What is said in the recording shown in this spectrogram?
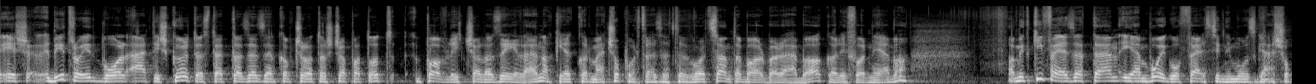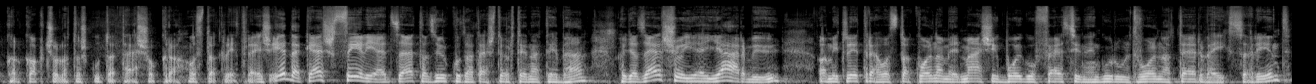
és Detroitból át is költöztette az ezzel kapcsolatos csapatot Pavlicsal az élen, aki akkor már csoportvezető volt Santa Barbarába, Kaliforniába, amit kifejezetten ilyen bolygó felszíni mozgásokkal kapcsolatos kutatásokra hoztak létre. És érdekes széljegyzet az űrkutatás történetében, hogy az első ilyen jármű, amit létrehoztak volna, ami egy másik bolygó felszínén gurult volna terveik szerint,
